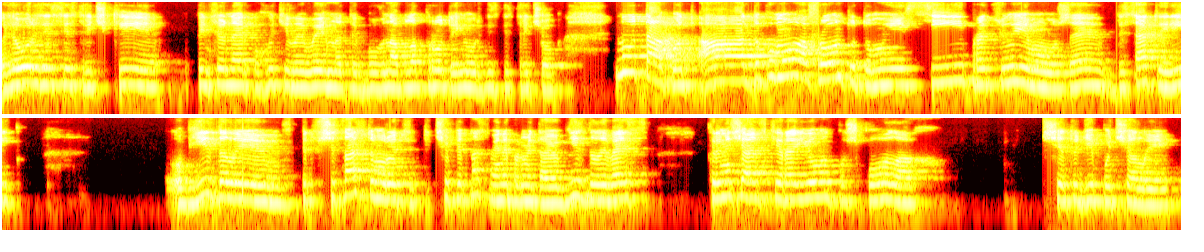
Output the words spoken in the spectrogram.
Георгіївські стрічки, пенсіонерку хотіли вигнати, бо вона була проти георгіївських стрічок. Ну так от, а допомога фронту, то ми всі працюємо вже 10-й рік. Об'їздили в 16-му році чи в 15-му, я не пам'ятаю, об'їздили весь Криничанський район по школах. Ще тоді почали.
